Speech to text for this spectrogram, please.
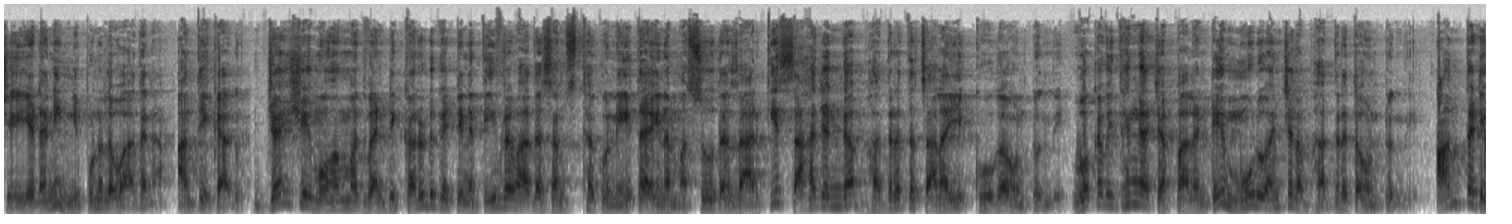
చేయడని నిపుణుల వాదన. అంతేకాదు జైషే మొహమ్మద్ వంటి కరుడుగట్టిన తీవ్రవాద సంస్థకు నేత అయిన మసూద్ అజార్కి సహజంగా భద్రత చాలా ఎక్కువగా ఉంటుంది. ఒక విధంగా చెప్పాలంటే మూడు అంచెల భద్రత ఉంటుంది. అంతటి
